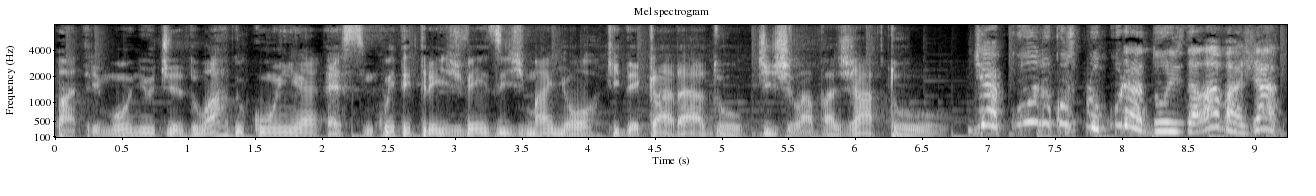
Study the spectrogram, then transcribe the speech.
patrimônio de Eduardo Cunha é 53 vezes maior que declarado, diz Lava Jato. De acordo com os procuradores da Lava Jato,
